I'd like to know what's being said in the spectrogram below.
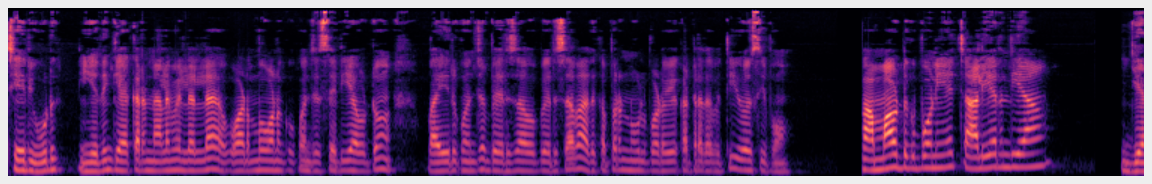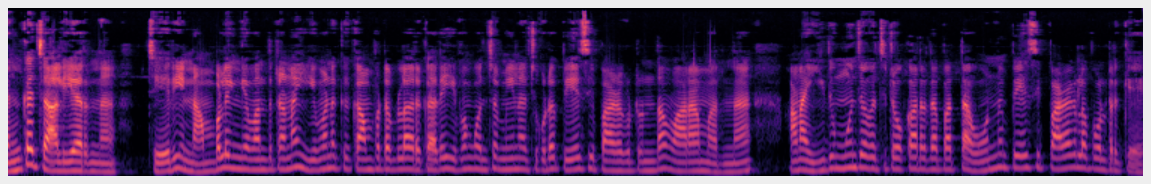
சரி விடு. நீ எதுவும் கேட்குற நிலமையில இல்லை உடம்பு உனக்கு கொஞ்சம் சரியாகட்டும். வயிறு கொஞ்சம் பெருசாக பெருசாக அதுக்கப்புறம் நூல் புடவையை கட்டுறதை பற்றி யோசிப்போம். அம்மா வீட்டுக்கு போனியே? ஜாலியாக இருந்தியா? எங்கே ஜாலியாக இருந்தேன் சரி நம்மளும் இங்கே வந்துட்டோன்னா இவனுக்கு கம்ஃபர்டபுளாக இருக்காது. இவன் கொஞ்சம் மீனாச்சு கூட பேசி பழகட்டும் தான் வராமல் இருந்தேன். ஆனால் இது மூஞ்ச வச்சுட்டு உட்காரத பார்த்தா ஒன்றும் பேசி பழகல போல் இருக்கே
